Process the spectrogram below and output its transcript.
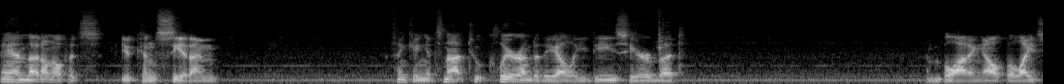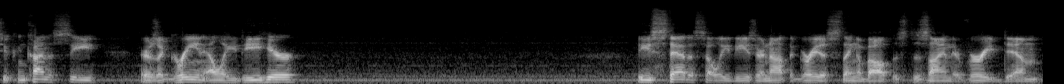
and I don't know if it's you can see it. I'm thinking it's not too clear under the LEDs here, but I'm blotting out the lights. You can kind of see there's a green LED here. These status LEDs are not the greatest thing about this design. They're very dim.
